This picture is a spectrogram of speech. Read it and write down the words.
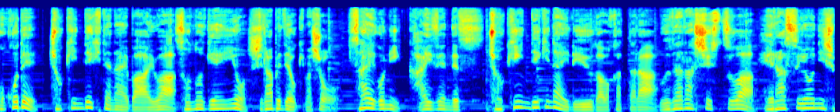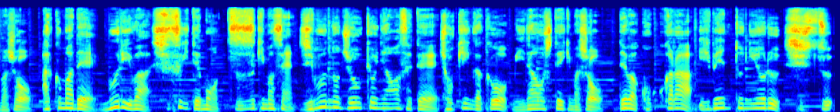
ここで貯金できてない場合は、その原因を調べておきましょう。最後に改善です。貯金できない理由が分かったら、無駄な支出は減らすようにしましょう。あくまで無理はしすぎても続きません。自分の状況に合わせて貯金額を見直していきましょう。では、ここからイベントによる支出、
